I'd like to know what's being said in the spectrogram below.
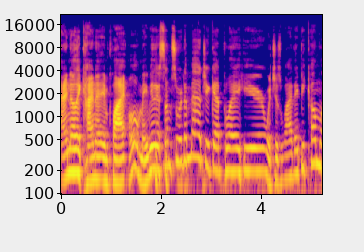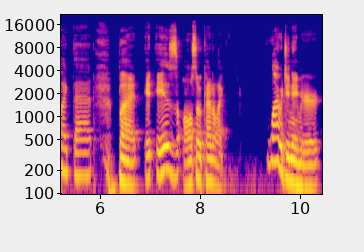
I know they kind of imply, oh, maybe there's some sort of magic at play here, which is why they become like that. But it is also kind of like, why would you name your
